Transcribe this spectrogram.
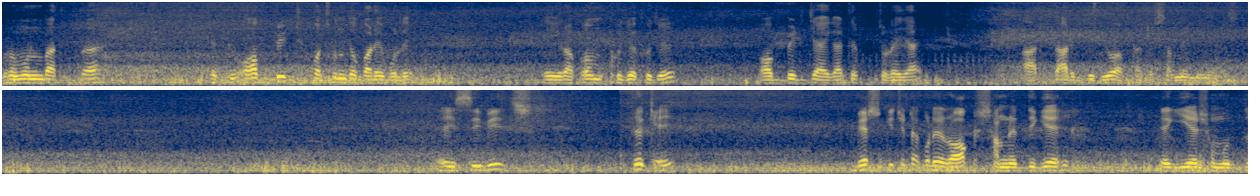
ভ্রমণ বার্তা একটু অফবিট পছন্দ করে বলে এই রকম খুঁজে খুঁজে অফবিট জায়গাতে চলে যায়। আর তার ভিডিও আপনাদের সামনে নিয়ে আসে এই সি বিচ থেকে বেশ কিছুটা করে রক সামনের দিকে এগিয়ে সমুদ্র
